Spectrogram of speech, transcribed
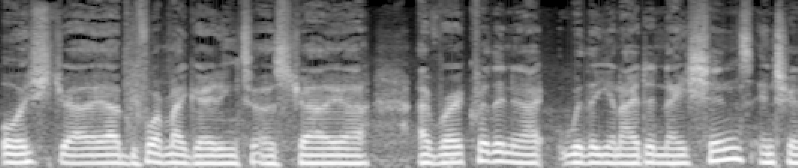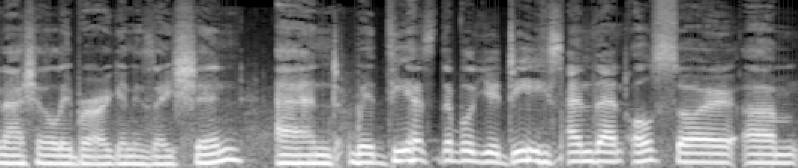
Australia, before migrating to Australia, I've worked with the, with the United Nations International Labour Organization and with DSWDs, and then also um,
